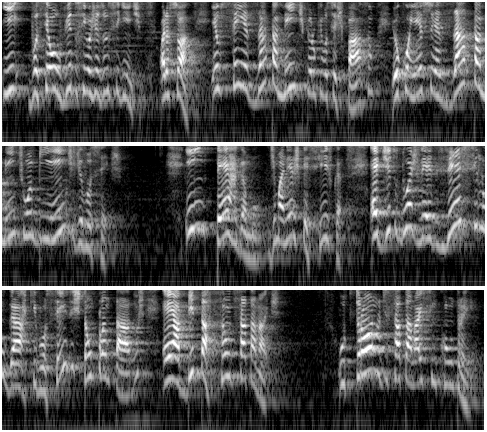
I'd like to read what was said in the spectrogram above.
e você ouvir do Senhor Jesus o seguinte: olha só, eu sei exatamente pelo que vocês passam, eu conheço exatamente o ambiente de vocês. E em Pérgamo, de maneira específica, é dito duas vezes: esse lugar que vocês estão plantados é a habitação de Satanás. O trono de Satanás se encontra aí.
